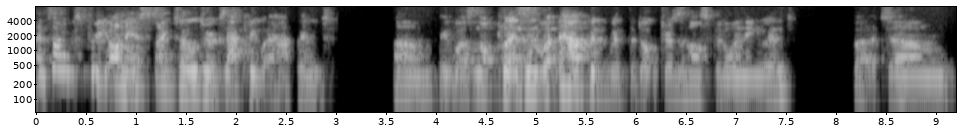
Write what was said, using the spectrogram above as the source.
And so I was pretty honest. I told her exactly what happened. Um, it was not pleasant what happened with the doctors and hospital in England. But um,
